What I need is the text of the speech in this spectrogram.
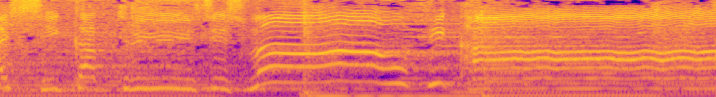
as cicatrizes vão ficar.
